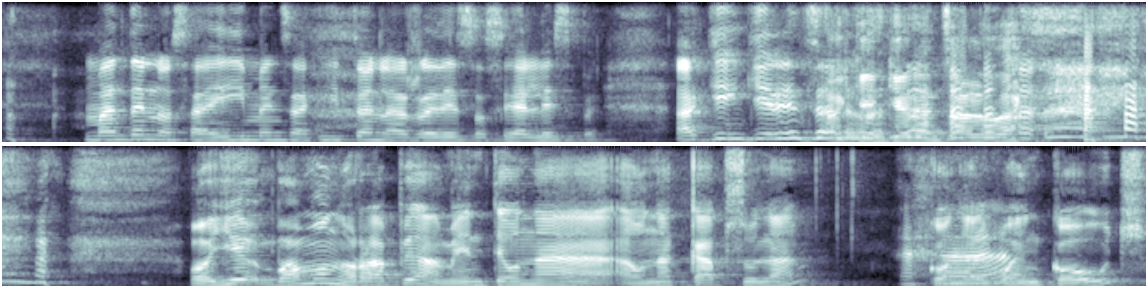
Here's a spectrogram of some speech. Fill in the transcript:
Mándenos ahí mensajito en las redes sociales. ¿A quién quieren ¿A saludar? quién quieren saludar? Oye, vámonos rápidamente a una, a una cápsula Ajá. con el buen coach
